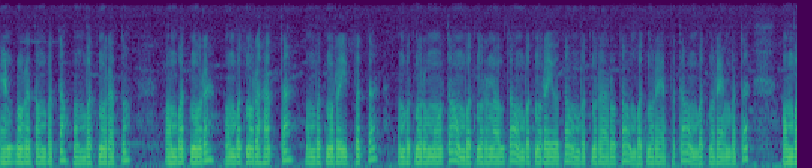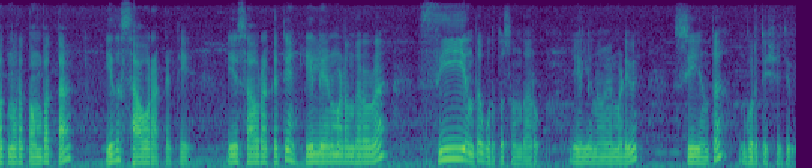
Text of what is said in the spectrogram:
ಎಂಟುನೂರ ತೊಂಬತ್ತ ಒಂಬತ್ತು ಹತ್ತು ಒಂಬತ್ನೂರ ಒಂಬತ್ನೂರ ಹತ್ತು, ಒಂಬತ್ನೂರ ಇಪ್ಪತ್ತ, ಒಂಬತ್ನೂರ ಮೂವತ್ತು, ಒಂಬತ್ನೂರ ನಲ್ವತ್ತು, ಒಂಬತ್ನೂರ ಐವತ್ತು, ಒಂಬತ್ನೂರ ಅರವತ್ತು, ಒಂಬತ್ನೂರ ಎಪ್ಪತ್ತ, ಒಂಬತ್ನೂರ ಎಂಬತ್ತ, ಒಂಬತ್ನೂರ ತೊಂಬತ್ತ. ಇದು ಸಾವಿರ ಆಕೈತಿ. ಈ ಸಾವಿರ ಆಕೈತಿ, ಇಲ್ಲಿ ಏನು ಮಾಡಂದಾರ ಅವ್ರು? ಸಿ ಅಂತ ಗುರುತಿಸಂದಾರು. ಇಲ್ಲಿ ನಾವೇನು ಮಾಡೀವಿ? ಸಿ ಅಂತ ಗುರುತಿಸಿದ್ದೀವಿ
